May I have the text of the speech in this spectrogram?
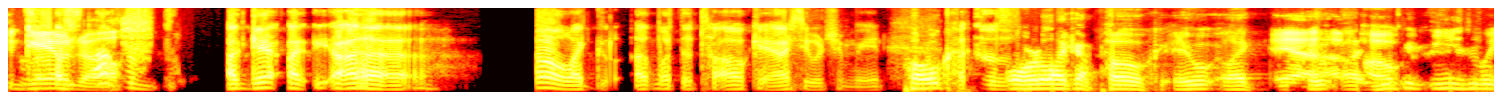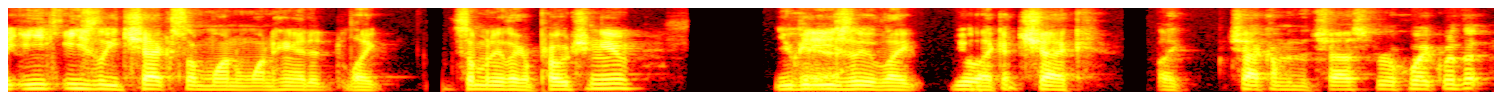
a staff Gandalf of- I get uh, oh like uh, what the t- okay I see what you mean. poke Because- or like a poke. It, like Yeah, it- a uh, you could easily e- easily check someone one handed, like somebody like approaching you. You could Yeah. easily like do like a check, like check them in the chest real quick with it.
